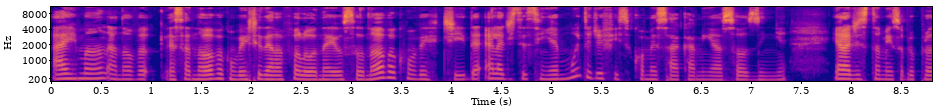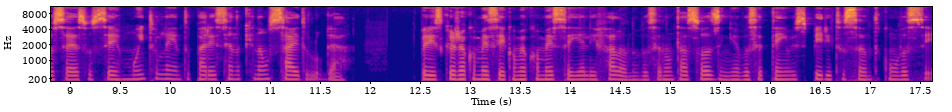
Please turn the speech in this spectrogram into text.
a irmã, a nova, essa nova convertida, ela falou, né? Eu sou nova convertida. Ela disse assim: é muito difícil começar a caminhar sozinha. E ela disse também sobre o processo ser muito lento, parecendo que não sai do lugar. Por isso que eu já comecei como eu comecei ali falando, você não está sozinha, você tem o Espírito Santo com você.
